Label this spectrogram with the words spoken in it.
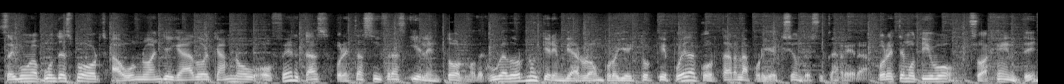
Según Apunta Sports, aún no han llegado al Camp Nou ofertas por estas cifras y el entorno del jugador no quiere enviarlo a un proyecto que pueda cortar la proyección de su carrera. Por este motivo, su agente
